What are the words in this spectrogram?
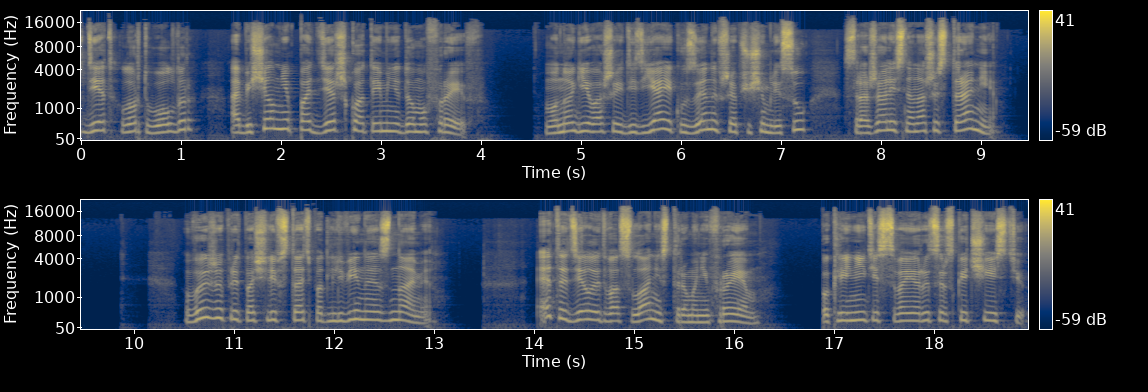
дед, лорд Волдер, обещал мне поддержку от имени дома Фрейв. Многие ваши дядья и кузены в шепчущем лесу сражались на нашей стороне. Вы же предпочли встать под львиное знамя. Это делает вас Ланнистером, а не Фреем. Поклянитесь своей рыцарской честью,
